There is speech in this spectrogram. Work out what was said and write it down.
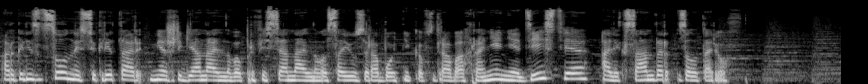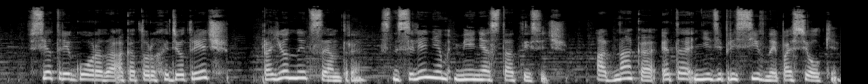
организационный секретарь Межрегионального профессионального союза работников здравоохранения «Действия» Александр Золотарев. Все три города, о которых идет речь, районные центры с населением менее 100 тысяч. Однако это не депрессивные поселки.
